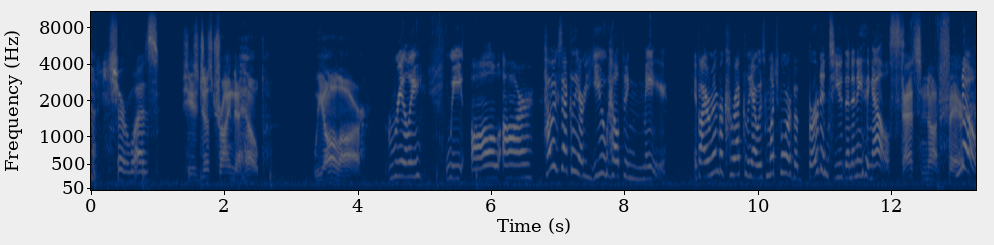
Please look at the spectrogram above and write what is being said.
Sure was. She's just trying to help. We all are. Really? We all are? How exactly are you helping me? If I remember correctly, I was much more of a burden to you than anything else. That's not fair. No,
